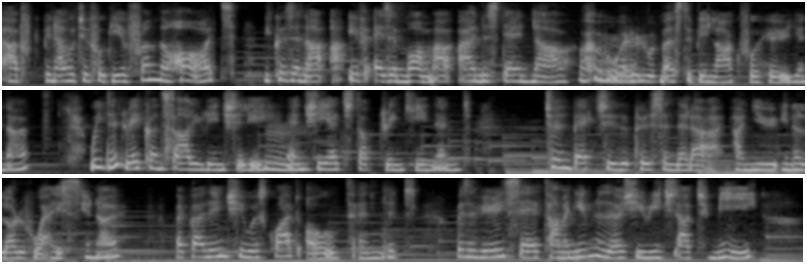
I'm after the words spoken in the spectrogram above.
I've been able to forgive from the heart because and I, if as a mom, I, I understand now what it must have been like for her, you know. We did reconcile eventually and she had stopped drinking and turned back to the person that I, I knew in a lot of ways, you know. But by then she was quite old and it was a very sad time. And even though she reached out to me,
